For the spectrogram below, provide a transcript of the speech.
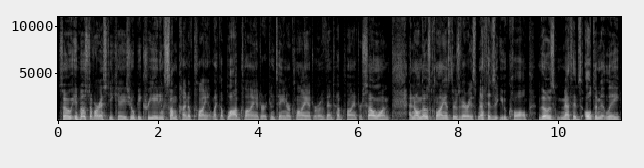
So in most of our SDKs, you'll be creating some kind of client, like a blob client or a container client or a Event Hub client or so on. And on those clients, there's various methods that you call. Those methods ultimately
